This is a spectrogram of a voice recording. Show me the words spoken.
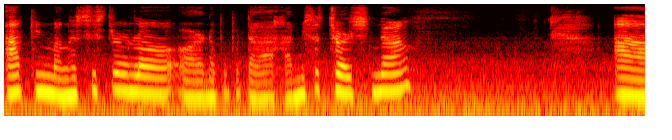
aking mga sister-in-law or napupunta kami sa church ng ah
